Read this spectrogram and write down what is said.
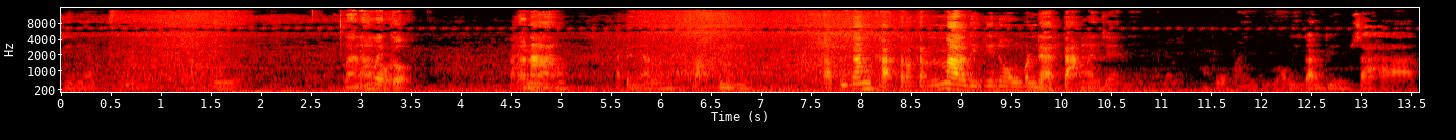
Jadi aku ate Lanang wedok. lanang katanya. Tapi kan gak terkenal di kini wong pendatang aja nih. Umpama iki wong kan diusaha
